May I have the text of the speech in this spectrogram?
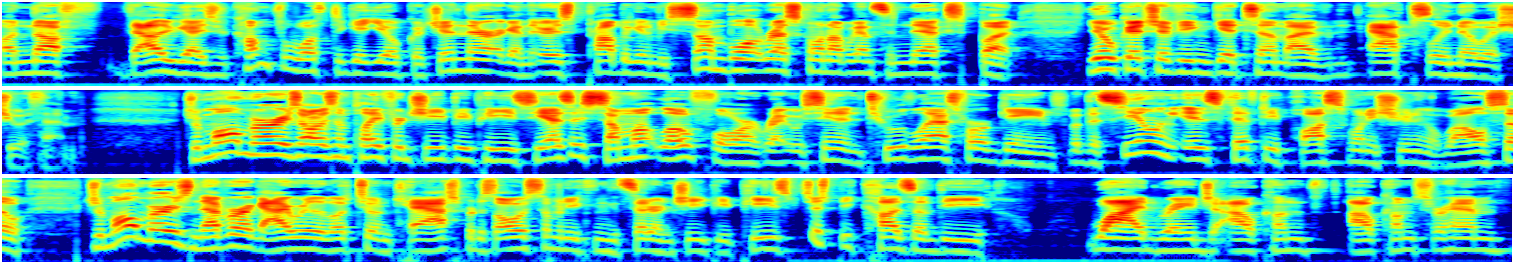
enough value guys you're comfortable with to get Jokic in there. Again, there is probably going to be some blowout risk going up against the Knicks, but Jokic, if you can get to him, I have absolutely no issue with him. Jamal Murray's always in play for GPPs. He has a somewhat low floor, right? We've seen it in two of the last four games, but the ceiling is 50 plus when he's shooting it well. So Jamal Murray's never a guy I really look to in cash, but it's always someone you can consider in GPPs just because of the wide range of outcomes outcomes for him.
